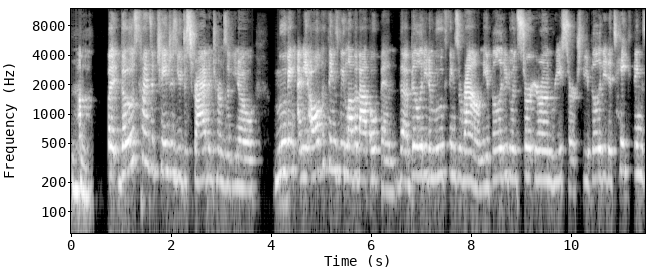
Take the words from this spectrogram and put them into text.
Mm-hmm. Um, but those kinds of changes you describe in terms of, you know, moving, I mean, all the things we love about open, the ability to move things around, the ability to insert your own research, the ability to take things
